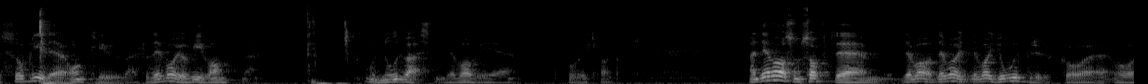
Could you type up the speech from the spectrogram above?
så blir det ordentlig uvær. Så det var jo vi vant med. Og Nordvesten, det var vi, eh, var vi klar over. Men det var som sagt det var, det var, det var jordbruk og, og,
